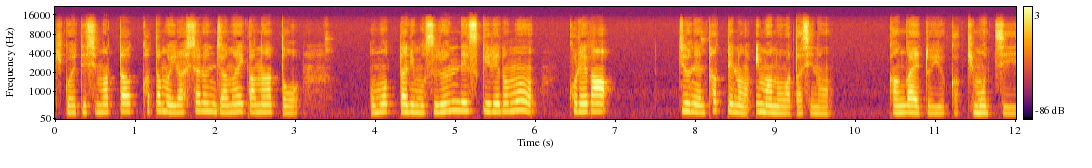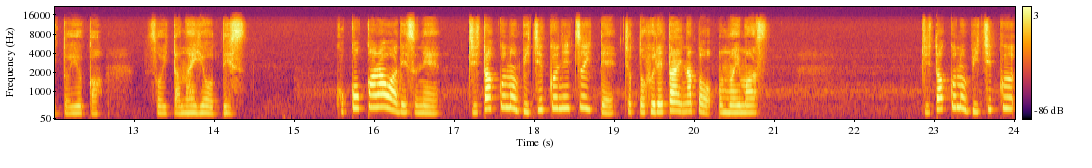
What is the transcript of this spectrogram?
聞こえてしまった方もいらっしゃるんじゃないかなと思ったりもするんですけれどもこれが10年経っての今の私の考えというか気持ちというかそういった内容です。ここからはですね自宅の備蓄についてちょっと触れたいなと思います。自宅の備蓄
